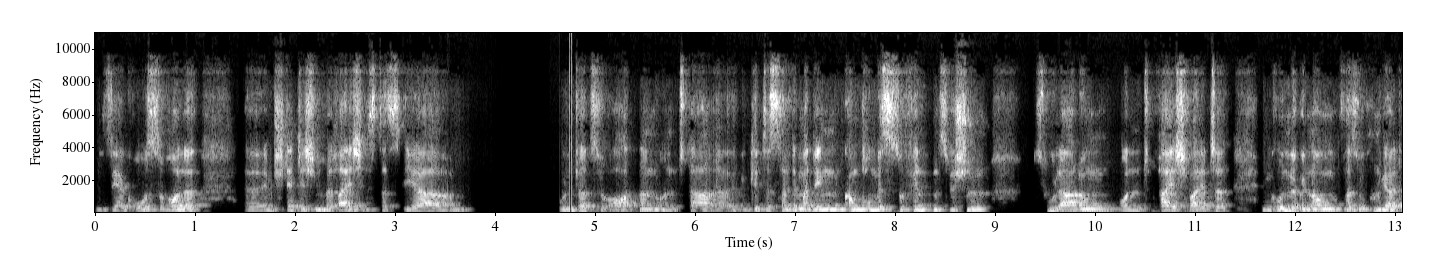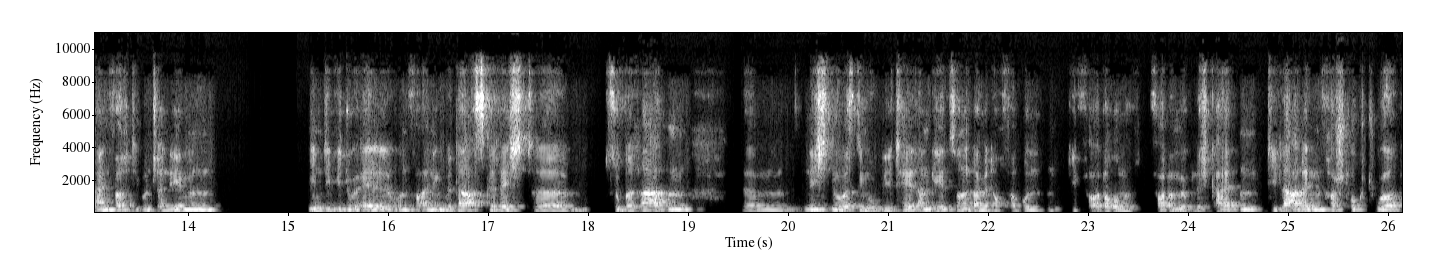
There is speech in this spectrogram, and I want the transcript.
sehr große Rolle. Äh, Im städtischen Bereich ist das eher unterzuordnen. Und da gibt es halt immer den Kompromiss zu finden zwischen Zuladung und Reichweite. Im Grunde genommen versuchen wir halt einfach die Unternehmen individuell und vor allen Dingen bedarfsgerecht äh, zu beraten, nicht nur was die Mobilität angeht, sondern damit auch verbunden die Förderung, Fördermöglichkeiten, die Ladeinfrastruktur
